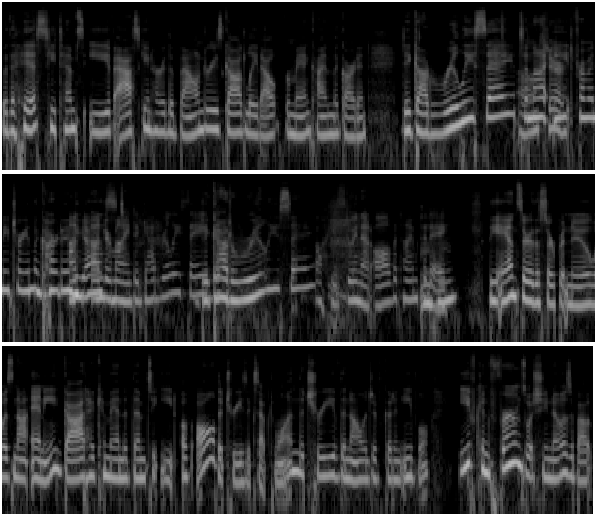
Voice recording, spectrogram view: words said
With a hiss, he tempts Eve, asking her the boundaries God laid out for mankind in the garden. Did God really say to Oh, not sure. eat from any tree in the garden? Un- undermined. Did God really say? Did that- God really say? Oh, he's doing that all the time today. Mhm. The answer the serpent knew was not any. God had commanded them to eat of all the trees except one, the tree of the knowledge of good and evil. Eve confirms what she knows about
